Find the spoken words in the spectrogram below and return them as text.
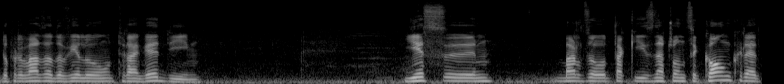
doprowadza do wielu tragedii. Jest y, bardzo taki znaczący konkret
